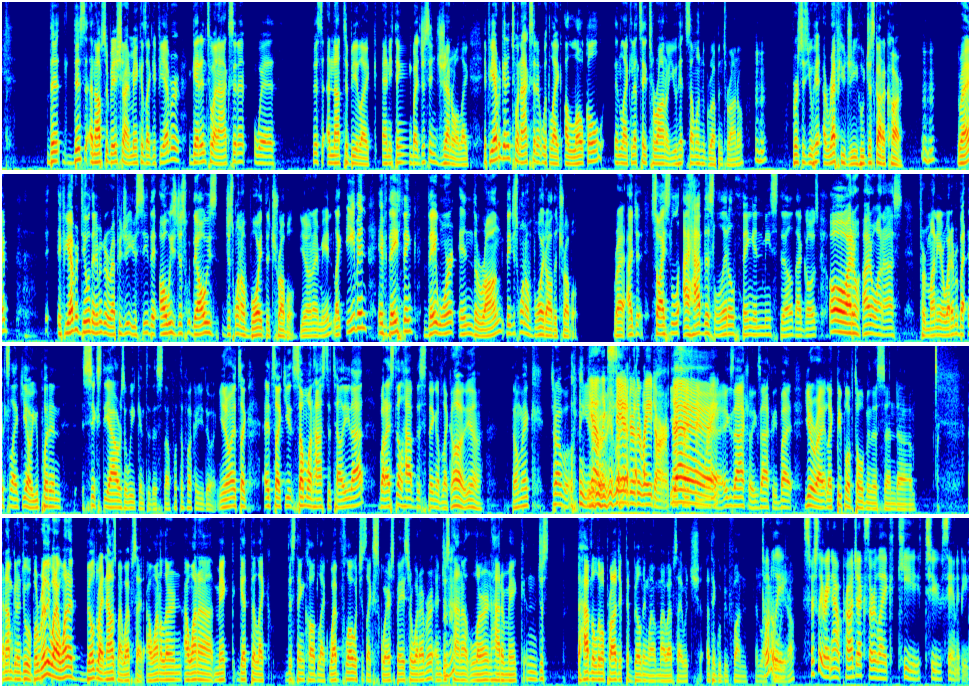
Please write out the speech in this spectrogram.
there this an observation I make is like if you ever get into an accident with this and not to be like anything but just in general like if you ever get into an accident with like a local in like let's say Toronto you hit someone who grew up in Toronto mm-hmm. versus you hit a refugee who just got a car mm-hmm. right if you ever deal with an immigrant refugee, you see they always just they always just want to avoid the trouble. You know what I mean? Like even if they think they weren't in the wrong, they just want to avoid all the trouble. Right. I just so I I have this little thing in me still that goes, "Oh, I don't I don't want to ask for money or whatever." But it's like, yo, you put in sixty hours a week into this stuff. What the fuck are you doing? You know, it's like it's like you someone has to tell you that. But I still have this thing of like, oh yeah, don't make trouble. You yeah, know what I like mean? stay under the radar. Yeah, kind of yeah, thing, yeah, right? yeah, exactly, exactly. But you're right. Like people have told me this, and um, and I'm gonna do it. But really, what I want to build right now is my website. I want to learn. I want to make get the like this thing called like Webflow, which is like Squarespace or whatever, and just Mm-hmm. kind of learn how to make and just to have the little project of building my, my website, which I think would be fun and like, cool, Totally. you know. Especially right now, projects are like key to sanity.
